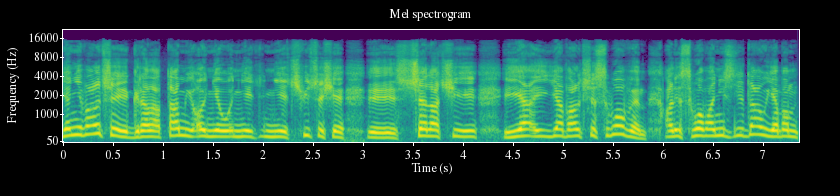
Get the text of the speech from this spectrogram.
Ja nie walczę granatami, nie, nie, nie ćwiczę się strzelać. Ja, ja walczę słowem, ale słowa nic nie dały. Ja mam,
